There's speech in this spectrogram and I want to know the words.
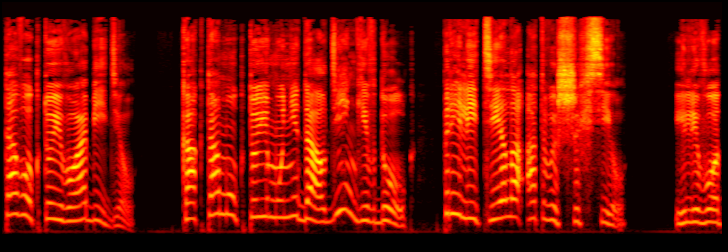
того, кто его обидел, как тому, кто ему не дал деньги в долг, прилетело от высших сил. Или вот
